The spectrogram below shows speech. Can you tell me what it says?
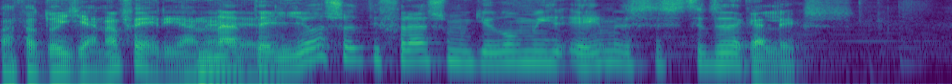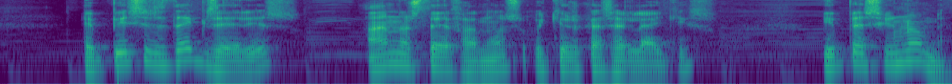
Μα θα το είχε αναφέρει. Αν, να ε, τελειώσω τη φράση μου και εγώ μη- ε, είμαι στις 10 λέξεις. Επίσης δεν ξέρεις αν ο Στέφανος, ο κ. Κασελάκης, είπε συγγνώμη.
